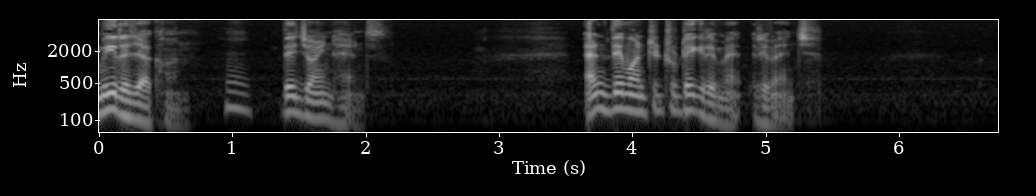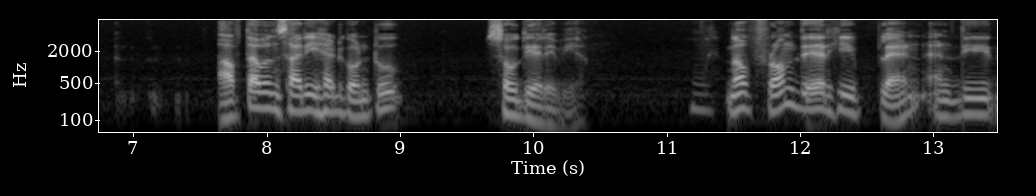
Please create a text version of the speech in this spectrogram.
amir raja khan they joined hands. And they wanted to take revenge. Aftab ansari had gone to saudi arabia now, from there, he planned, and the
